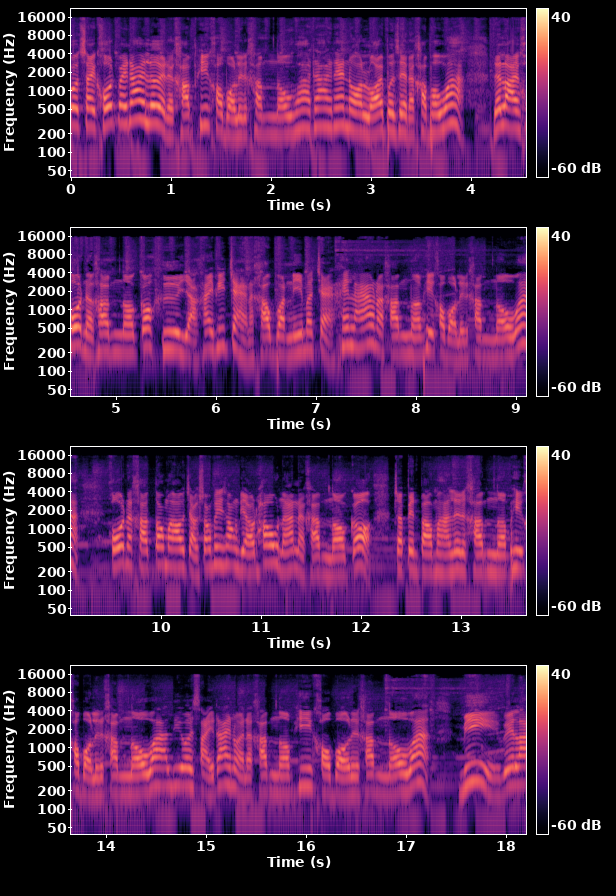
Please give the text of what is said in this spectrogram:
กดใส่โค้ดไปได้เลยนะครับพี่ขอบอกเลยครับเนาะว่าได้แน่นอนร้อยเปอร์เซ็นต์นะครับเพราะว่าหลายๆคนนะครับเนาะก็คืออยากให้พี่แจกนะครับวันนี้มาแจกให้แล้วนะครับเนาะพี่เขาบอกเลยครับเนว่าโค้ดนะครับต้องมาเอาจากช่องพี่ช่องเดียวเท่านั้นนะครับเนาะก็จะเป็นประมาณเลยครับเนาะพี่เขาบอกเลยครับเนาะว่ารีบไปใส่ได้หน่อยนะครับเนาะพี่เขาบอกเลยครับเนาะว่า มีเวลา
